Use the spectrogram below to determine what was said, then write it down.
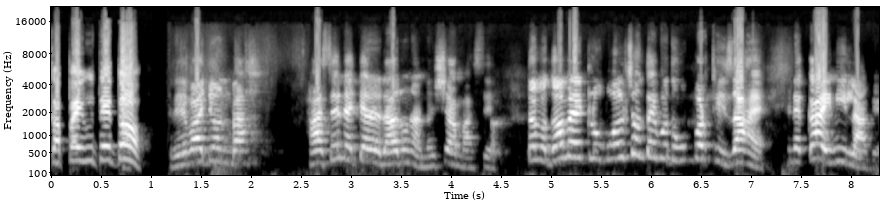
કપાયું તે તો. રેવા જો ને બા. હા છે ને અત્યારે દારૂના નશામાં છે. તમે ગમે એટલું બોલશો ને તો એ બધું ઉપરથી જાહે. એને કઈ નહીં લાગે.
